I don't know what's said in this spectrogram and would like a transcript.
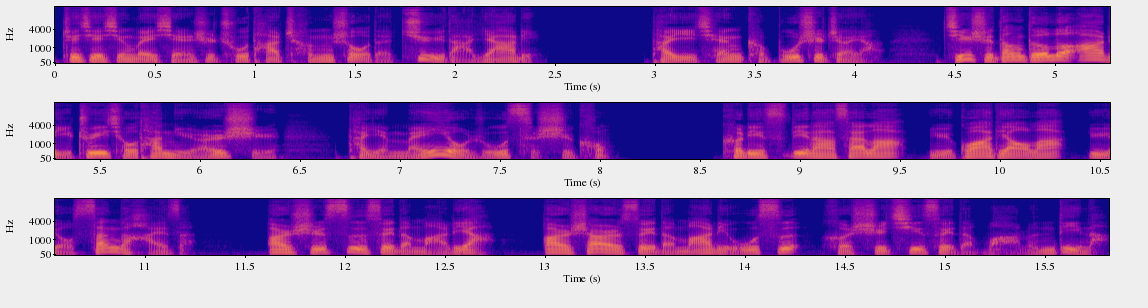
这些行为显示出他承受的巨大压力。他以前可不是这样，即使当德勒阿里追求他女儿时，他也没有如此失控。克里斯蒂娜·塞拉与瓜迪奥拉育有三个孩子：二十四岁的玛利亚、二十二岁的马里乌斯和十七岁的瓦伦蒂娜。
